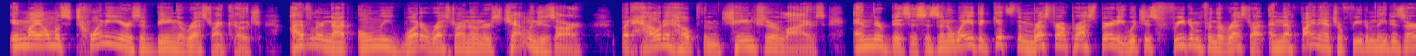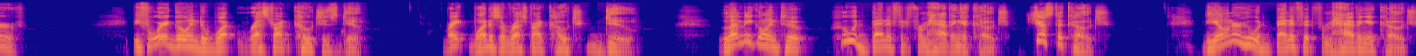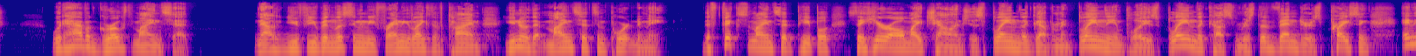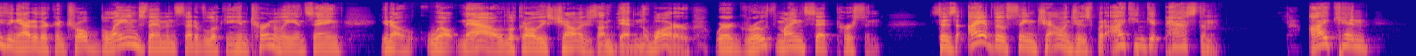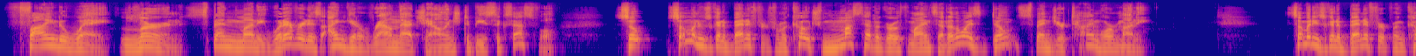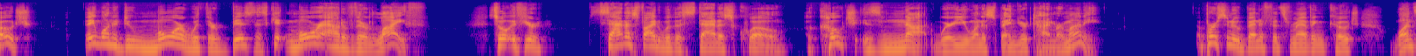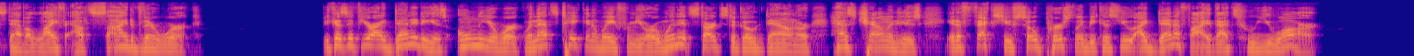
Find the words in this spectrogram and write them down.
In my almost 20 years of being a restaurant coach, I've learned not only what a restaurant owner's challenges are, but how to help them change their lives and their businesses in a way that gets them restaurant prosperity, which is freedom from the restaurant and the financial freedom they deserve. Before I go into what restaurant coaches do, right? What does a restaurant coach do? Let me go into who would benefit from having a coach, just a coach. The owner who would benefit from having a coach would have a growth mindset. Now, if you've been listening to me for any length of time, you know that mindset's important to me. The fixed mindset people say, here are all my challenges. Blame the government, blame the employees, blame the customers, the vendors, pricing, anything out of their control, blames them instead of looking internally and saying, you know, well, now look at all these challenges. I'm dead in the water. Where a growth mindset person says, I have those same challenges, but I can get past them. I can find a way, learn, spend money, whatever it is, I can get around that challenge to be successful. So someone who's going to benefit from a coach must have a growth mindset. Otherwise, don't spend your time or money. Somebody who's going to benefit from a coach, they want to do more with their business, get more out of their life. So if you're satisfied with the status quo, a coach is not where you want to spend your time or money. A person who benefits from having a coach wants to have a life outside of their work. Because if your identity is only your work, when that's taken away from you, or when it starts to go down or has challenges, it affects you so personally because you identify that's who you are.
